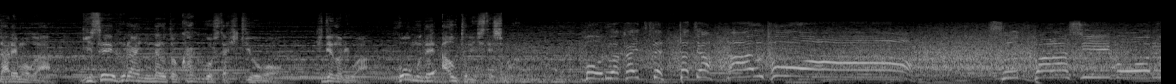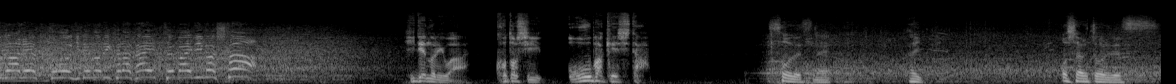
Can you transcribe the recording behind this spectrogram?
誰もが犠牲フライになると覚悟した飛球を秀則はホームでアウトにしてしまう。ボールは帰ってきてタッチはアウト素晴らしいボールがレフトの秀則から帰ってまいりました。秀則は今年大化けした。そうですね。はい。おっしゃる通りです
